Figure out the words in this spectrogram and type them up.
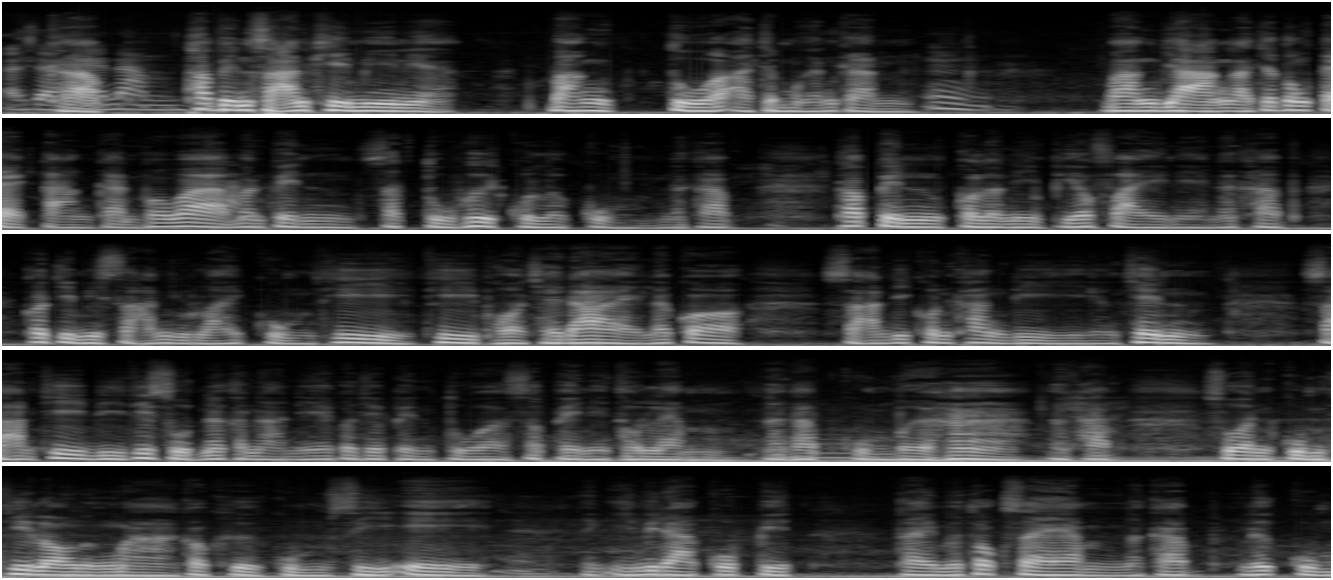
อาจารย์ครับแนะนถ้าเป็นสารเคมีเนี่ยบางตัวอาจจะเหมือนกันำอืม บางอย่างอาจจะต้องแตกต่างกัน เพราะว่าค่ะมันเป็นศัตรูพืชคนละกลุ่มนะครับถ้าเป็นกรณีเพี้ยไฟเนี่ยนะครับก็จะมีสารอยู่หลายกลุ่มที่ที่พอใช้ได้ แล้วก็สารที่ค่อนข้างดี อย่างเช่น สารที่ดีที่สุดในขณะนี้ก็จะเป็นตัวสเปนิโทแลมนะครับกลุ่มเบอร์5นะครับส่วนกลุ่มที่รองลงมาก็คือกลุ่ม CA อย่างอิมิดาโกปิด ไทเมทอกแซมนะครับหรือกลุ่ม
